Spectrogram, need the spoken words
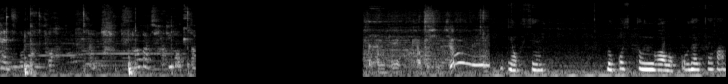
다는지 몰라. 이거. 들어갈 자리가 없다. 함께 가보시죠 역시 먹고 싶은 거 먹고 살 때가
